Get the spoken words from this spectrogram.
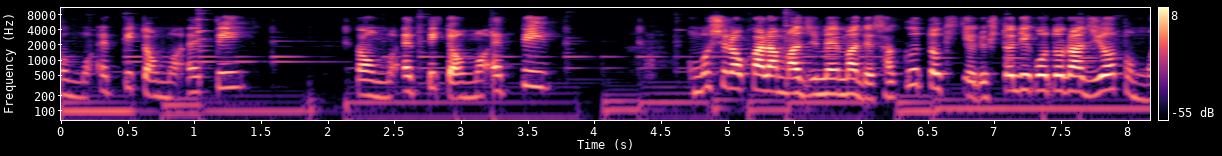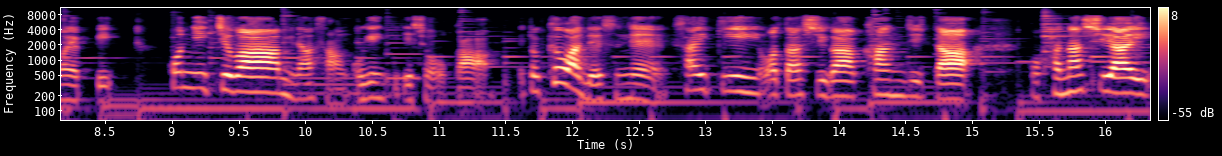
ともえぴともえぴ。ともえぴともえぴ。面白から真面目までサクッと聞ける独り言ラジオともえぴ。こんにちは。皆さんお元気でしょうか？えっと、今日はですね、最近私が感じたこう話し合いっ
